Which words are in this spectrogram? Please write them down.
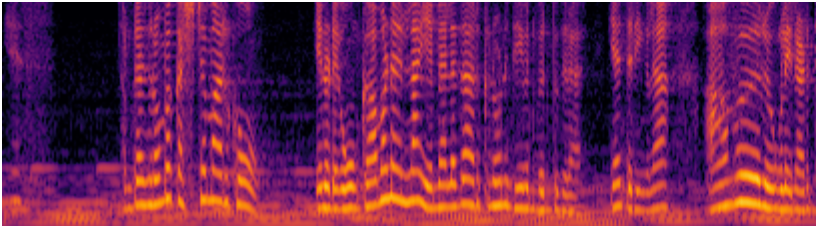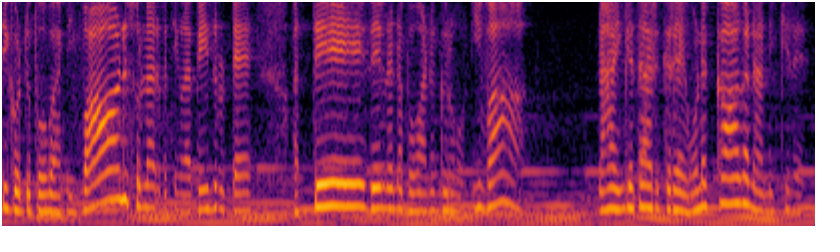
எஸ் சம்டைம்ஸ் ரொம்ப கஷ்டமா இருக்கும். என்னுடைய உன் கவனம் எல்லாம் என் மேலே தான் இருக்கணும்னு தேவன் விரும்புகிறார். ஏன் தெரியுங்களா? அவர் உங்களை நடத்தி கொண்டு போவார். நீ வான்னு சொன்னார் பார்த்தீங்களா பேதுருட்ட? அதே தேவனை நம்ம வணங்குறோம். நீ வா. நான் இங்கே தான் இருக்கிறேன். உனக்காக நான் நிற்கிறேன்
